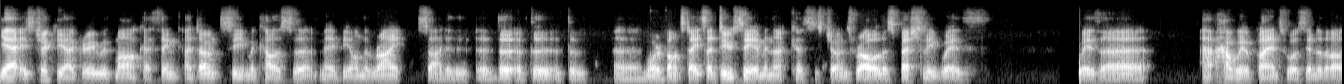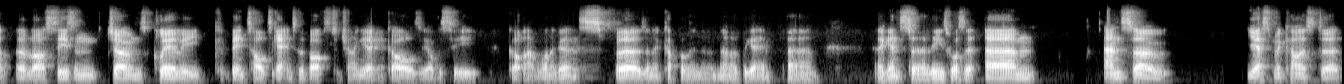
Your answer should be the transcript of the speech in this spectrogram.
yeah, it's tricky. I agree with Mark. I think I don't see Mac Allister maybe on the right side of the of the of the, of the uh, more advanced states. I do see him in that Curtis Jones role, especially with with uh, how we were playing towards the end of the last, uh, last, season. Jones clearly being told to get into the box to try and get goals. He obviously got that one against Spurs and a couple in another game um, against uh, Leeds, was it? Um, and so, yes, Mac Allister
